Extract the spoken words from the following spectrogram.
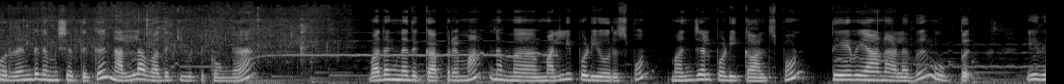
ஒரு ரெண்டு நிமிஷத்துக்கு நல்லா வதக்கி விட்டுக்கோங்க. வதங்கினதுக்கு அப்புறமா நம்ம மல்லிப்பொடி ஒரு ஸ்பூன் மஞ்சள் பொடி கால் ஸ்பூன் தேவையான அளவு உப்பு. இது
